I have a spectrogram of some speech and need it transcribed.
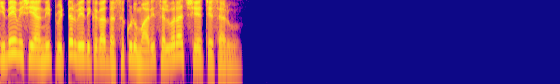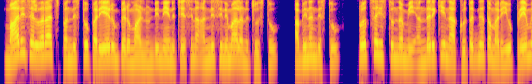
ఇదే విషయాన్ని ట్విట్టర్ వేదికగా దర్శకుడు మారి సెల్వరాజ్ షేర్ చేశారు. మారి సెల్వరాజ్ స్పందిస్తూ పరియేరుం పెరుమాళ్ నుండి నేను చేసిన అన్ని సినిమాలను చూస్తూ అభినందిస్తూ ప్రోత్సహిస్తున్న మీ అందరికీ నా కృతజ్ఞత మరియు ప్రేమ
